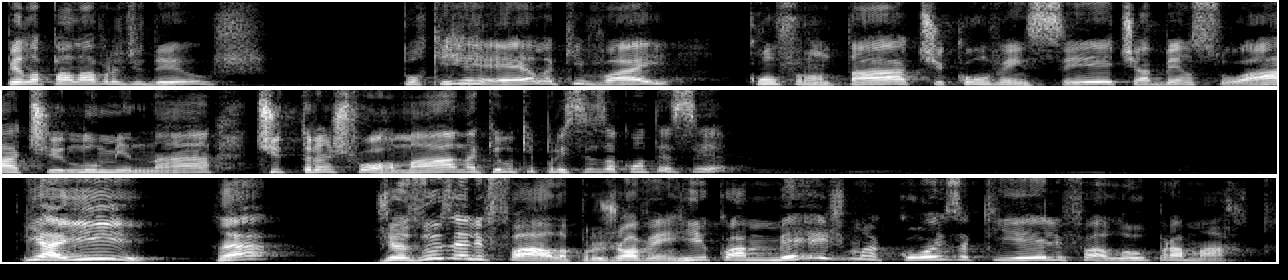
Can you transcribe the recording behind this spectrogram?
pela palavra de Deus, porque é ela que vai confrontar, te convencer, te abençoar, te iluminar, te transformar naquilo que precisa acontecer. E aí, né? Jesus ele fala para o jovem rico a mesma coisa que ele falou para Marta.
